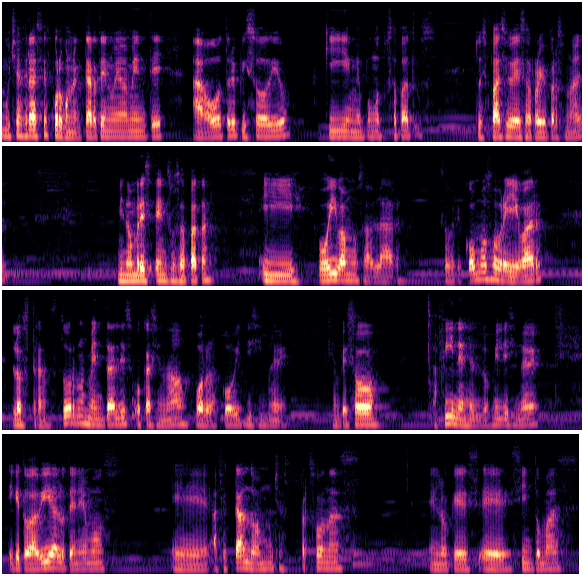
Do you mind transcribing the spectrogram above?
Muchas gracias por conectarte nuevamente a otro episodio aquí en Me Pongo Tus Zapatos, tu espacio de desarrollo personal. Mi nombre es Enzo Zapata y hoy vamos a hablar sobre cómo sobrellevar los trastornos mentales ocasionados por la COVID-19, que empezó a fines del 2019 y que todavía lo tenemos eh, afectando a muchas personas en lo que es eh, síntomas,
